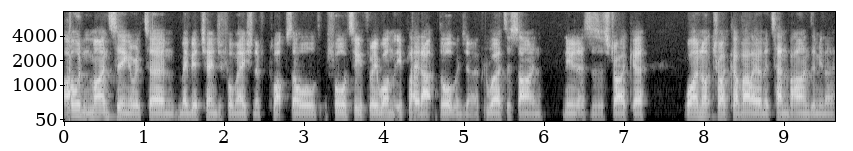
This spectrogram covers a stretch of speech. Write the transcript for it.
I wouldn't mind seeing a return, maybe a change of formation of Klopp's old 4 2 3 1 that he played at Dortmund. You know, if we were to sign Nunez as a striker, why not try Carvalho on the 10 behind him? You know,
